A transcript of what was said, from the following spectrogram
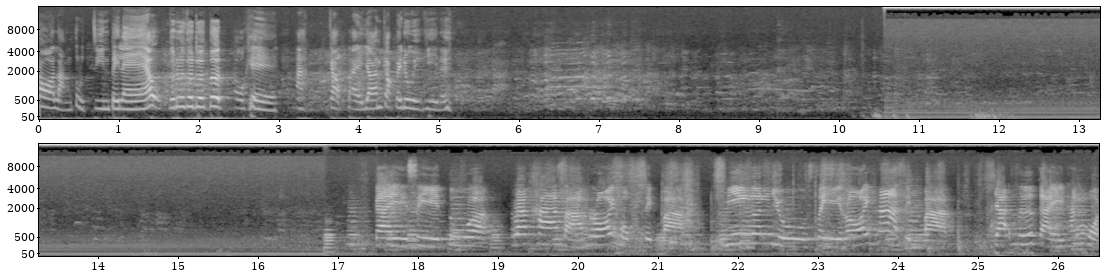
รอหลังตรุษจีนไปแล้วตึ๊ดตึ๊ดตึ๊ดโอเคอะกลับไปย้อนกลับไปดูอีกทีนึงไก่สี่ตัว ราคา 360 บาท มีเงินอยู่ 450 บาท จะซื้อไก่ทั้งหมด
